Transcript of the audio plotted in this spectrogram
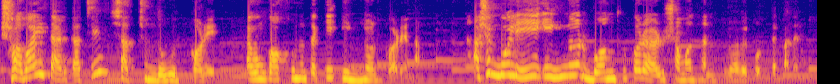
সবাই তার কাছে স্বাচ্ছন্দ্য বোধ করে এবং কখনো তাকে ইগনোর করে না। আসুন বলি ইগনোর বন্ধ করার সমাধান কীভাবে করতে পারেন?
